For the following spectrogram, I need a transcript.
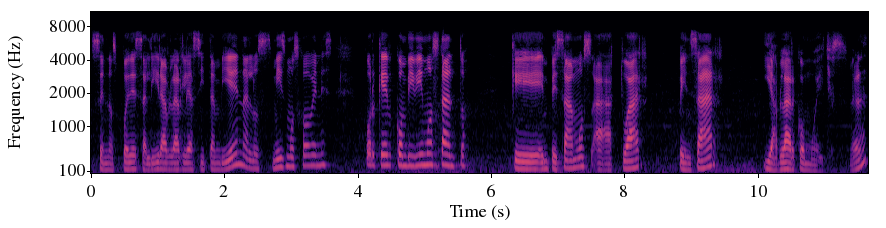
se nos puede salir a hablarle así también a los mismos jóvenes, porque convivimos tanto que empezamos a actuar, pensar y hablar como ellos, ¿verdad?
